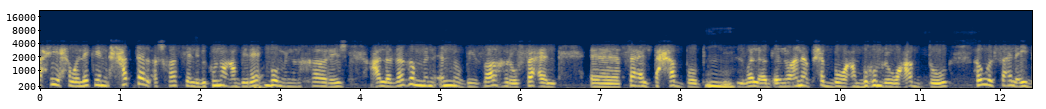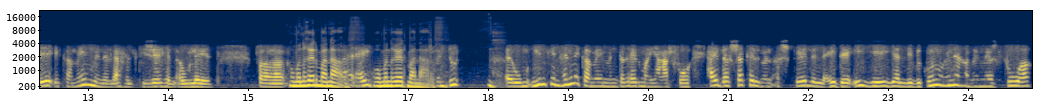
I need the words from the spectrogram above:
صحيح ولكن حتى الأشخاص يلي بيكونوا عم بيراقبوا من الخارج على الرغم من إنه بيظاهروا فعل آه فعل تحبب الولد إنه أنا بحبه وعم بغمره وعضه هو فعل عدائي كمان من الأهل تجاه الأولاد. ف ومن غير ما نعرف ومن غير ما نعرف. من دون ويمكن هن كمان من غير ما يعرفوا. هيدا شكل من أشكال العدائية يلي بيكونوا هن عم يمارسوها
